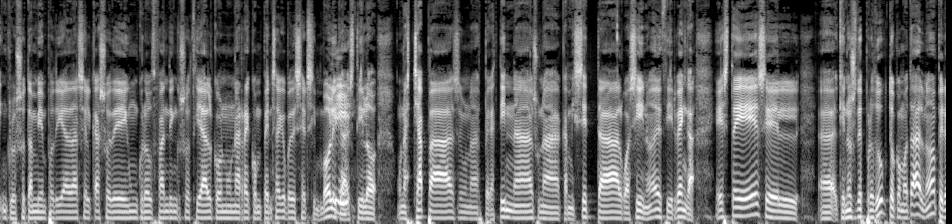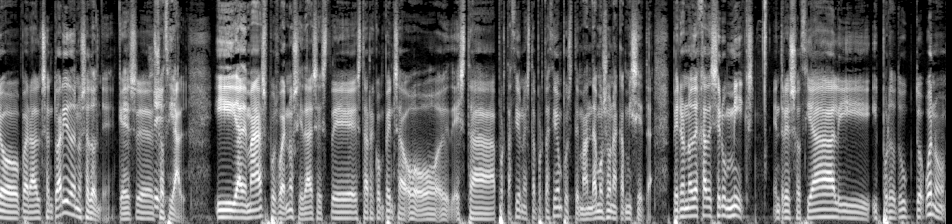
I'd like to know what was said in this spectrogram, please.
incluso también podría darse el caso de un crowdfunding social con una recompensa que puede ser simbólica, estilo unas chapas, unas pegatinas, una camiseta, algo así, ¿no? Es decir, venga, este es el eh, que no es de producto como tal, ¿no? Pero para el santuario de no sé dónde, que es eh, social. Y además, pues bueno, si das este, esta recompensa o, esta aportación, esta aportación, pues te mandamos una camiseta. Pero no deja de ser un mix entre social y, y producto. Bueno,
